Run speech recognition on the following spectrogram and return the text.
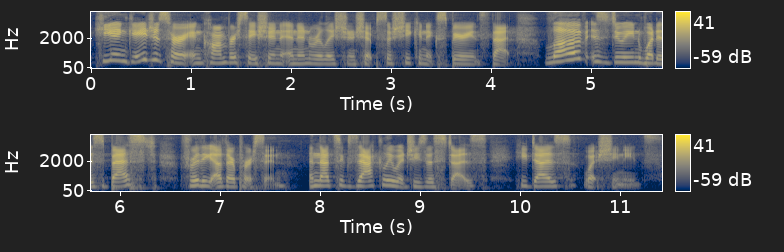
he engages her in conversation and in relationship so she can experience that. Love is doing what is best for the other person. And that's exactly what Jesus does. He does what she needs.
